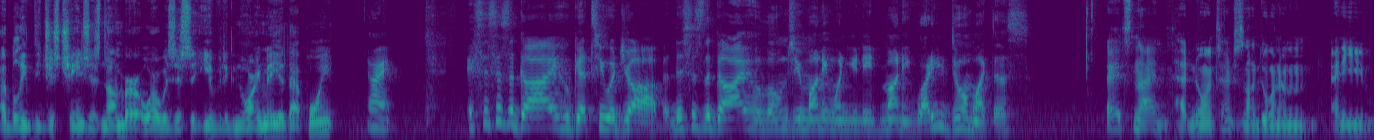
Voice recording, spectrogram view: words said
I believed he just changed his number or was just even ignoring me at that point. All right. If this is a guy who gets you a job, and this is the guy who loans you money when you need money, why do you do him like this? It's not I had no intentions on doing him any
